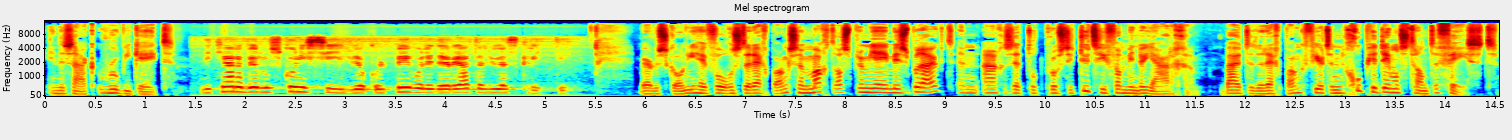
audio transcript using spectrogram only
in de zaak Rubygate. Dichiara Berlusconi Silvio colpevole dei reati lui ascritti. Berlusconi heeft volgens de rechtbank zijn macht als premier misbruikt... en aangezet tot prostitutie van minderjarigen. Buiten de rechtbank viert een groepje demonstranten feest.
